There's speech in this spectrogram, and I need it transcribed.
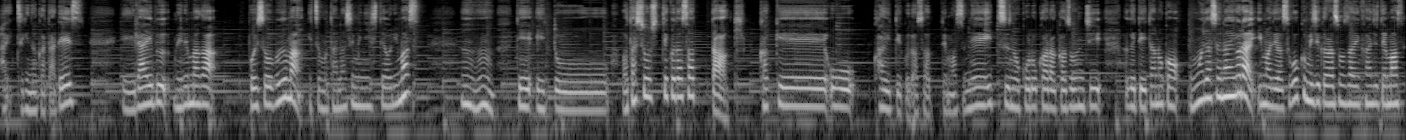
はい次の方です、え、ライブメルマガボイスオブウーマンいつも楽しみにしております。うんうん。でえっ、と私を知ってくださったきっかけを書いてくださってますね。いつの頃からか存じ上げていたのか思い出せないぐらい今ではすごく身近な存在に感じてます。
